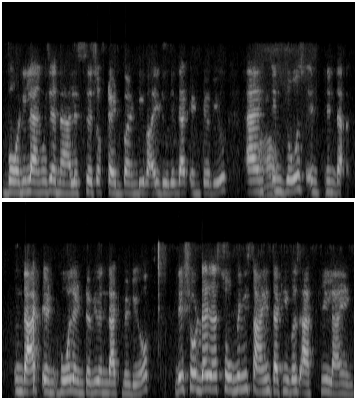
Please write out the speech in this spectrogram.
body language analysis of ted bundy while doing that interview. And Wow. in those in, in that in that in whole interview in that video they showed that there's so many signs that he was actually lying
